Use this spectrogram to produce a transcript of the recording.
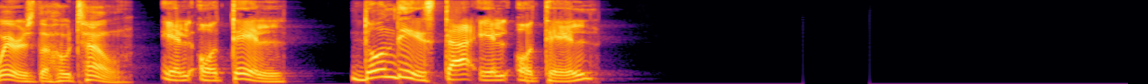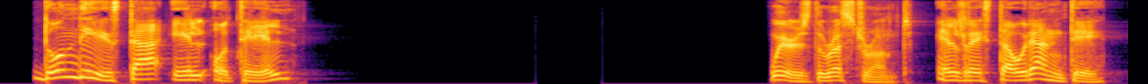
Where is the hotel? El hotel. ¿Dónde está el hotel? ¿Dónde está el hotel? Where is the restaurant? El restaurante.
